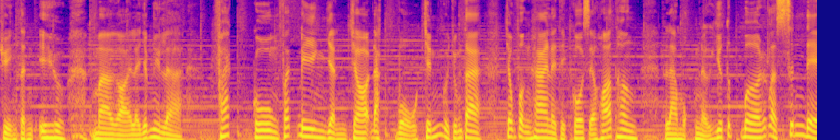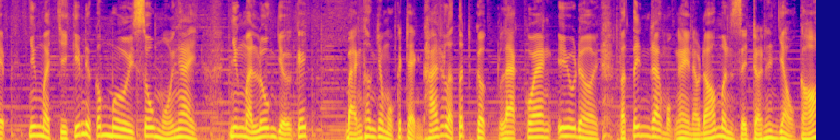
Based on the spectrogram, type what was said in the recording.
chuyện tình yêu mà gọi là giống như là phát cuồng, phát điên dành cho đặc vụ chính của chúng ta. Trong phần 2 này thì cô sẽ hóa thân là một nữ youtuber rất là xinh đẹp, nhưng mà chỉ kiếm được có 10 xu mỗi ngày, nhưng mà luôn giữ cái bản thân trong một cái trạng thái rất là tích cực, lạc quan, yêu đời và tin rằng một ngày nào đó mình sẽ trở nên giàu có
